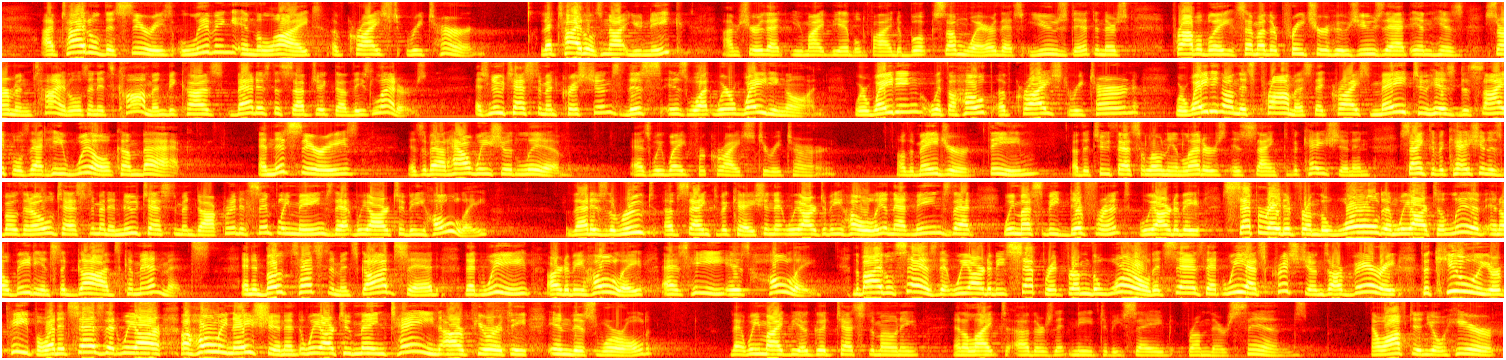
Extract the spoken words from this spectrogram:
I've titled this series, Living in the Light of Christ's Return. That title is not unique. I'm sure that you might be able to find a book somewhere that's used it, and there's probably some other preacher who's used that in his sermon titles, and it's common because that is the subject of these letters. As New Testament Christians, this is what we're waiting on. We're waiting with the hope of Christ's return we're waiting on this promise that Christ made to his disciples that he will come back. And this series is about how we should live as we wait for Christ to return. Well, the major theme of the two Thessalonian letters is sanctification. And sanctification is both an Old Testament and New Testament doctrine. It simply means that we are to be holy that is the root of sanctification, that we are to be holy, and that means that we must be different. We are to be separated from the world, and we are to live in obedience to God's commandments. And in both Testaments, God said that we are to be holy as He is holy. The Bible says that we are to be separate from the world. It says that we as Christians are very peculiar people. And it says that we are a holy nation and we are to maintain our purity in this world, that we might be a good testimony and a light to others that need to be saved from their sins. Now, often you'll hear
